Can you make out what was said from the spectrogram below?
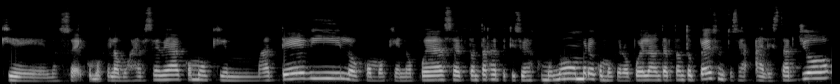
que, no sé, como que la mujer se vea como que más débil o como que no puede hacer tantas repeticiones como un hombre, como que no puede levantar tanto peso. Entonces, al estar yo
